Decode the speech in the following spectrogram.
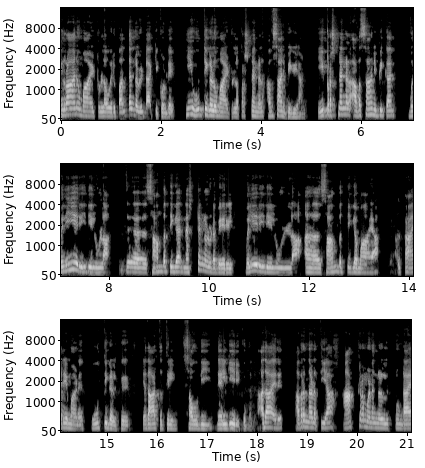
ഇറാനുമായിട്ടുള്ള ഒരു ബന്ധങ്ങൾ ഉണ്ടാക്കിക്കൊണ്ട് ഈ ഊത്തികളുമായിട്ടുള്ള പ്രശ്നങ്ങൾ അവസാനിപ്പിക്കുകയാണ്. ഈ പ്രശ്നങ്ങൾ അവസാനിപ്പിക്കാൻ വലിയ രീതിയിലുള്ള സാമ്പത്തിക നഷ്ടങ്ങളുടെ പേരിൽ വലിയ രീതിയിലുള്ള സാമ്പത്തികമായ കാര്യമാണ് ഊത്തികൾക്ക് യഥാർത്ഥത്തിൽ സൗദി നൽകിയിരിക്കുന്നത്. അതായത് അവർ നടത്തിയ ആക്രമണങ്ങൾക്കുണ്ടായ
